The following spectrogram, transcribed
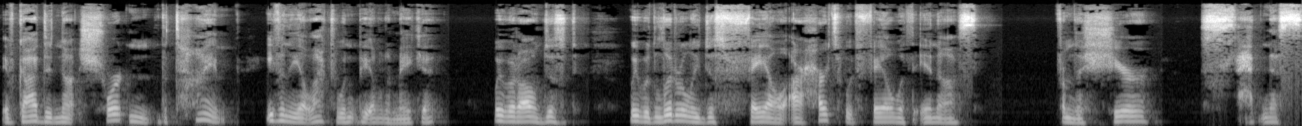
if God did not shorten the time, even the elect wouldn't be able to make it. We would all just, we would literally just fail. Our hearts would fail within us from the sheer sadness,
